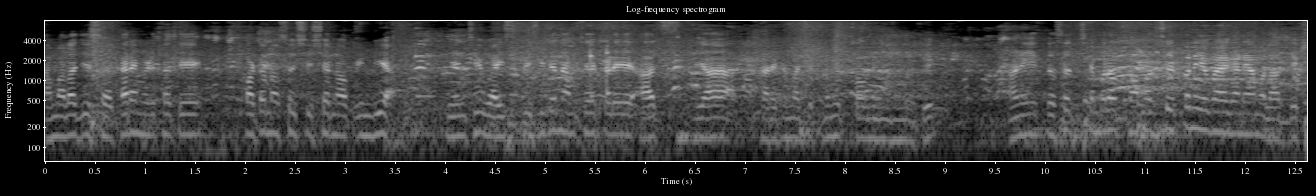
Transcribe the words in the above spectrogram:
आम्हाला जे सहकार्य मिळतं ते कॉटन असोसिएशन ऑफ इंडिया यांचे व्हाईस प्रेसिडेंट आमच्याकडे आज या कार्यक्रमाचे प्रमुख पाहुणे म्हणून होते. आणि तसंच चेंबर ऑफ कॉमर्सचे पण योगायोगाने आम्हाला अध्यक्ष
